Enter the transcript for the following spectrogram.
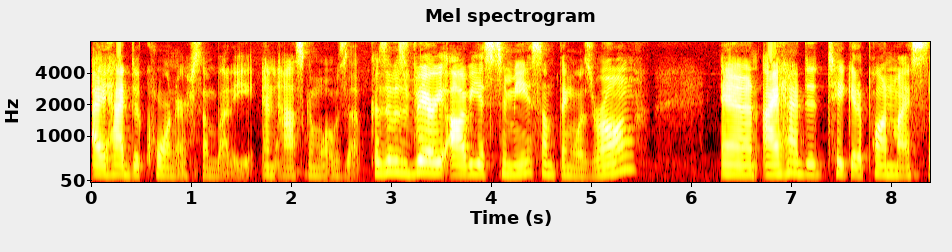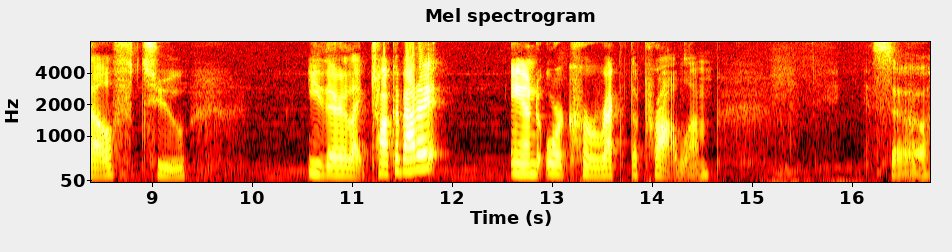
I had to corner somebody and ask them what was up. Because it was very obvious to me something was wrong. And I had to take it upon myself to either like talk about it and or correct the problem. So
